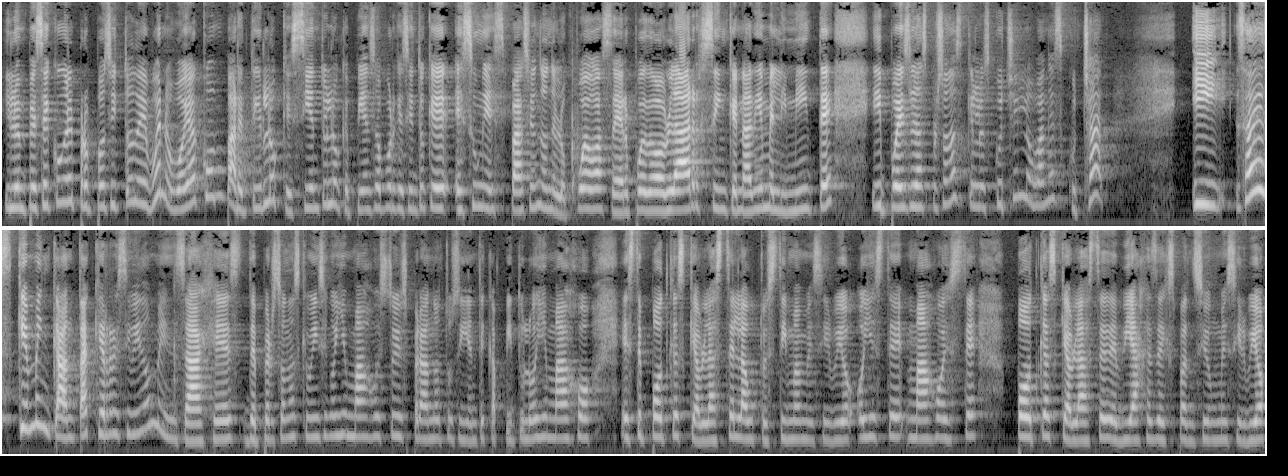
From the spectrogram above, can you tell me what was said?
y lo empecé con el propósito de, bueno, voy a compartir lo que siento y lo que pienso porque siento que es un espacio en donde lo puedo hacer, puedo hablar sin que nadie me limite y pues las personas que lo escuchen lo van a escuchar. Y ¿sabes qué me encanta? Que he recibido mensajes de personas que me dicen, oye Majo, estoy esperando tu siguiente capítulo, oye Majo, este podcast que hablaste de la autoestima me sirvió, oye este Majo, este podcast que hablaste de viajes de expansión me sirvió,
